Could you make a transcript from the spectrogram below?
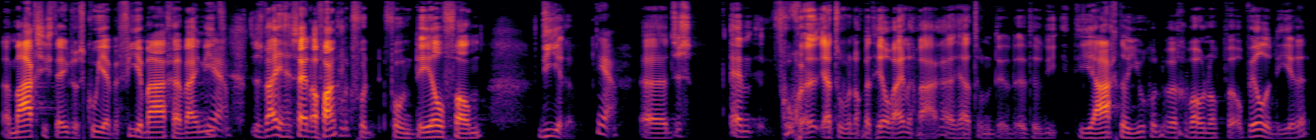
maagsysteem. Zoals koeien hebben vier magen, wij niet. Ja. Dus wij zijn afhankelijk voor, voor een deel van dieren. Ja. Dus, en vroeger, ja, toen we nog met heel weinig waren, ja, toen de- die, die jaagden, joegen we gewoon op, op wilde dieren.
